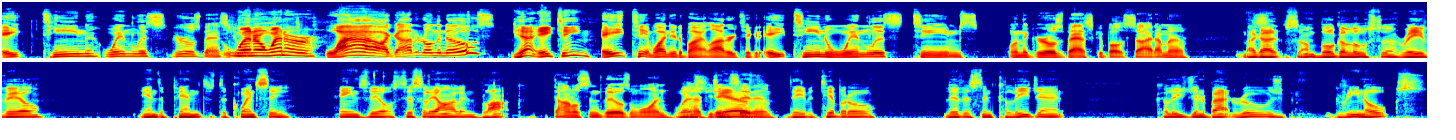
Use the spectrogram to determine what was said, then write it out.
18 winless girls basketball. Winner, winner. Wow, I got it on the nose. Yeah, 18. 18. Well, I need to buy a lottery ticket. 18 winless teams on the girls basketball side. I'm gonna. I got some Bogalusa, Rayville, Independence, DeQuincy, Haynesville, Sicily Island, Block, Donaldsonville's one. I don't know West if you didn't say Jeff, them. David Thibodaux, Livingston Collegiate, Collegiate of Baton Rouge, Green Oaks,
